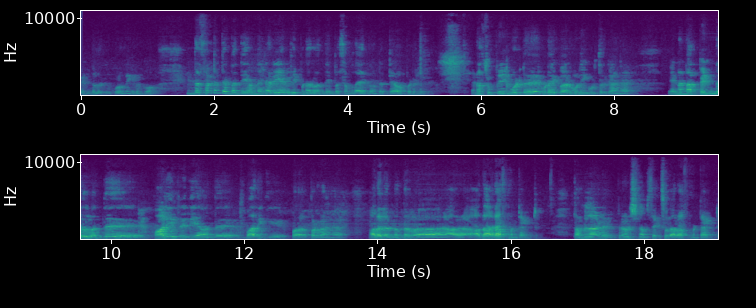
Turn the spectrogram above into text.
பெண்களுக்கு குழந்தைகளுக்கும். இந்த சட்டத்தை பற்றி வந்து நிறைய விழிப்புணர்வு வந்து இப்போ சமுதாயத்தில் வந்து தேவைப்படுது. ஏன்னா சுப்ரீம் கோர்ட்டு கூட இப்போ ரூலிங் கொடுத்துருக்காங்க. என்னென்னா பெண்கள் வந்து பாலியல் ரீதியாக வந்து பாதிக்கப்படுறாங்க அதில் வந்து அதான் harassment act Tamil Nadu prevention of sexual harassment act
